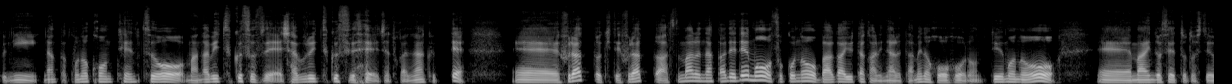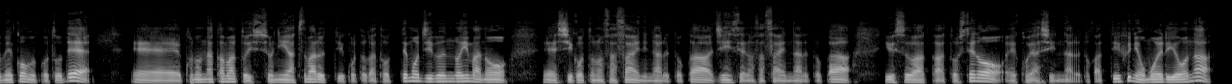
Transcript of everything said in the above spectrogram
クになんかこのコンテンツを学び尽くすぜ、しゃぶり尽くすぜ、じゃとかじゃなくって、えー、フラッと来てフラッと集まる中ででもそこの場が豊かになるための方法論っていうものを、えー、マインドセットとして埋め込むことで、えー、この仲間と一緒に集まるっていうことがとっても自分の今の、えー、仕事の支えになるとか、人生の支えになるとか、ユースワーカーとしての肥やしになるとかっていうふうに思えるような、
